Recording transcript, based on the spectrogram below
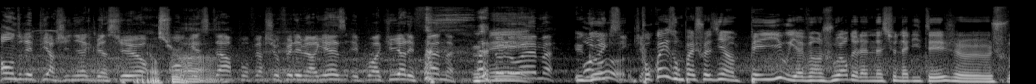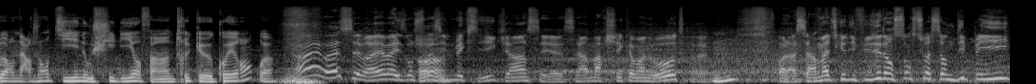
André-Pierre Gignac, bien sûr, en guest star pour faire chauffer les merguez et pour accueillir les fans de l'OM au Mexique. Pourquoi ils n'ont pas choisi un pays où il y avait un joueur de la nationalité Je, je en Argentine, ou Chili, enfin un truc euh, cohérent, quoi? Ouais, ouais, c'est vrai. Bah, ils ont choisi ah. le Mexique. Hein, c'est un marché comme un autre. Mhm. Voilà, c'est un match qui est diffusé dans 170 pays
